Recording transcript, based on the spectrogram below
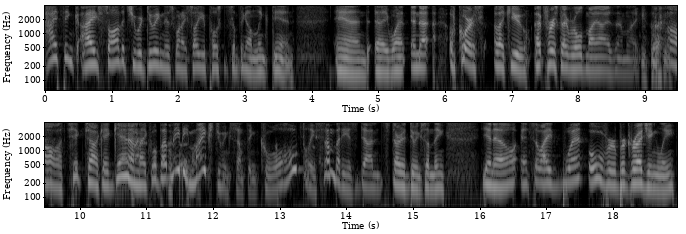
I think I saw that you were doing this when I saw you posted something on LinkedIn. And I went, and I, of course, like you, at first I rolled my eyes and I'm like, oh, TikTok again. I'm like, well, but maybe Mike's doing something cool. Hopefully somebody has done, started doing something, you know? And so I went over begrudgingly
